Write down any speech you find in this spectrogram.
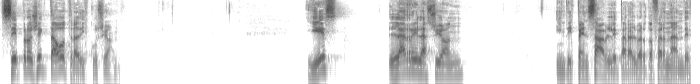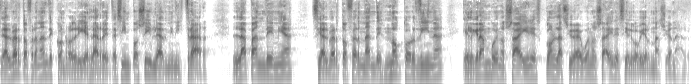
se proyecta otra discusión. Y es la relación indispensable para Alberto Fernández, de Alberto Fernández con Rodríguez Larreta. Es imposible administrar la pandemia si Alberto Fernández no coordina el Gran Buenos Aires con la Ciudad de Buenos Aires y el Gobierno Nacional.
